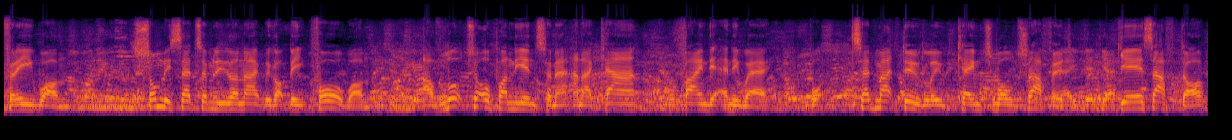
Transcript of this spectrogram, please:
3 1. Somebody said to me the other night we got beat 4 1. I've looked it up on the internet and I can't find it anywhere. But Ted MacDougall, who came to Old Trafford years after,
